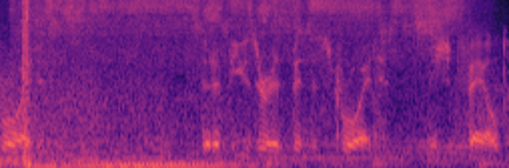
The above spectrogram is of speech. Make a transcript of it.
Destroyed. The defuser has been destroyed. Mission failed.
